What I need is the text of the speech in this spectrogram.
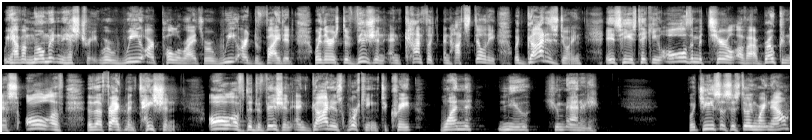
we have a moment in history where we are polarized, where we are divided, where there is division and conflict and hostility. What God is doing is He is taking all the material of our brokenness, all of the fragmentation, all of the division, and God is working to create one new humanity. What Jesus is doing right now,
